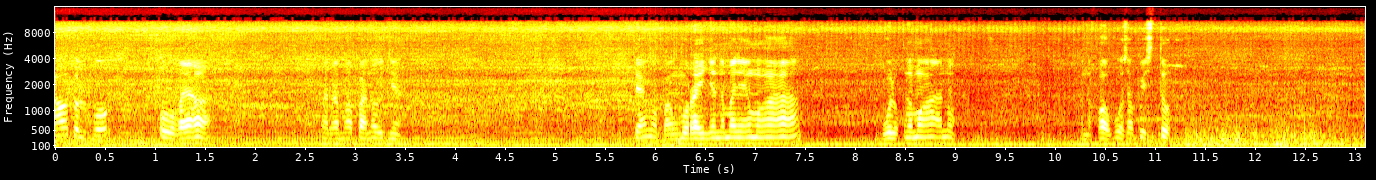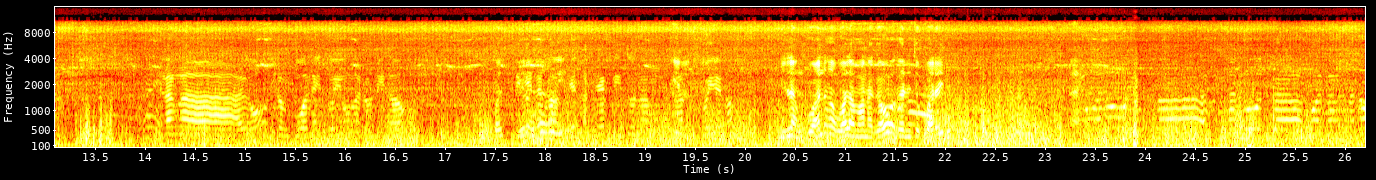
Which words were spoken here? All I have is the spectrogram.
yun, yan, kaya no, tulpo. Oo, kaya nga. Para mapanood niya. Kaya mo, pangmuray niya naman yung mga bulok na mga ano. na Nakaupo sa pwesto. Ilang, ah, ano, ilang buwan na ito yung ano nila. But, Hindi na oh, nakakit dito ng Ilan? ano ba yan, no? ilang buwan na, wala mang nagawa, ganito pa rin. Ano, buwan ng ano.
